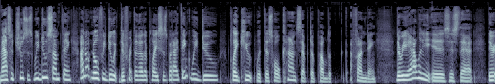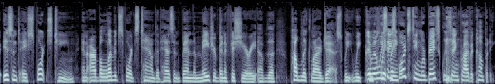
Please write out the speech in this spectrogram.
Massachusetts, we do something. I don't know if we do it different than other places, but I think we do play cute with this whole concept of public funding. The reality is is that there isn't a sports team in our beloved sports town that hasn't been the major beneficiary of the public largesse. We we completely, and when we say sports team, we're basically saying private company.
